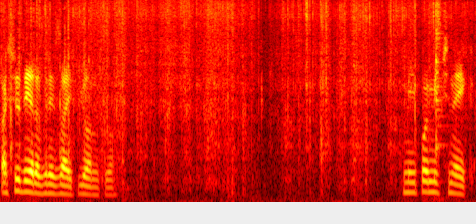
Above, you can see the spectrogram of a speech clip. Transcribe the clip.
А сюди розрізай пленку. Мій помічник.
